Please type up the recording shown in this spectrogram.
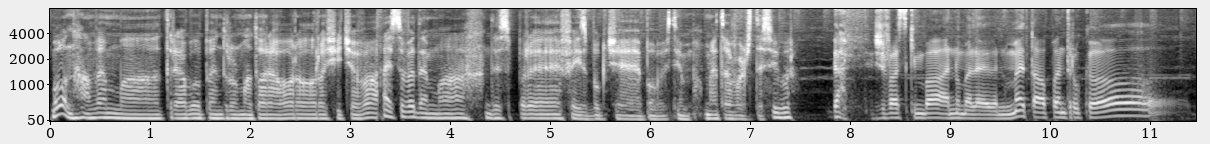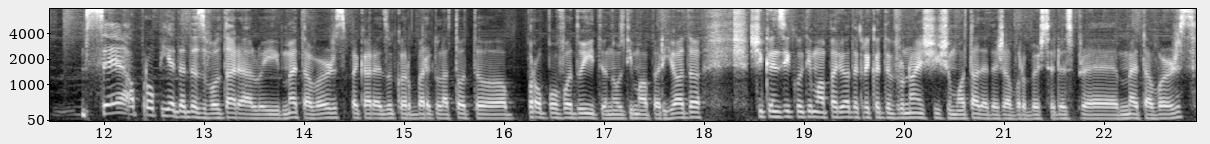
Bun, avem uh, treabă pentru următoarea oră, oră și ceva. Hai să vedem uh, despre Facebook ce povestim. Metaverse, desigur? Da, își va schimba numele în Meta pentru că se apropie de dezvoltarea lui Metaverse pe care Zuckerberg l-a tot uh, propovăduit în ultima perioadă și când zic ultima perioadă, cred că de vreun an și jumătate deja vorbește despre Metaverse.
